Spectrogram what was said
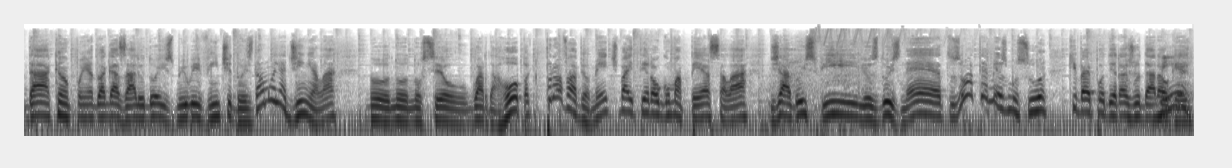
da campanha do Agasalho 2022. Dá uma olhadinha lá no, no, no seu guarda-roupa, que provavelmente vai ter alguma peça lá já dos filhos, dos netos, ou até mesmo sua, que vai poder ajudar Minha? alguém.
